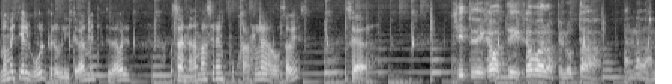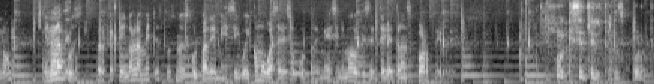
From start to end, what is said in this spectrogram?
No metía el gol, pero literalmente te daba el, o sea, nada más era empujarla, ¿o sabes? O sea. Sí, te dejaba, te dejaba la pelota a nada, ¿no? en una posición perfecta y no la metes, pues no es culpa de Messi, güey. ¿Cómo va a ser eso culpa de Messi? Ni modo que se teletransporte, güey. ¿Cómo que se teletransporte?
